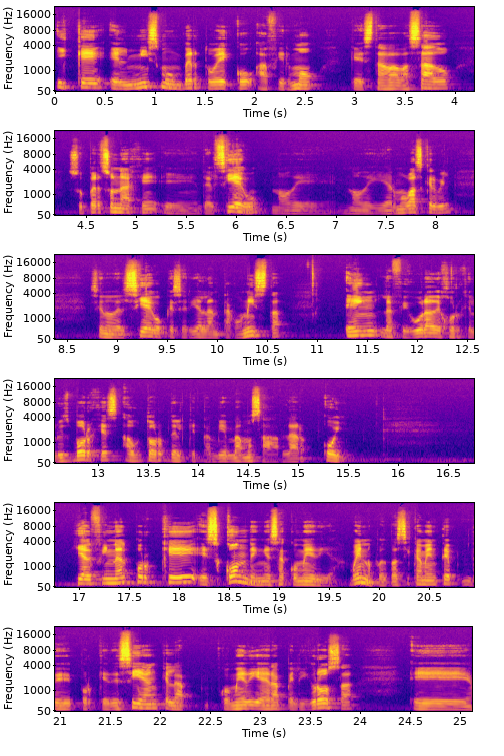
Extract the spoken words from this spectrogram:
y que el mismo Humberto Eco afirmó que estaba basado su personaje eh, del ciego, no de, no de Guillermo Baskerville, sino del ciego, que sería el antagonista, en la figura de Jorge Luis Borges, autor del que también vamos a hablar hoy. Y al final, ¿por qué esconden esa comedia? Bueno, pues básicamente de, porque decían que la comedia era peligrosa, eh,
